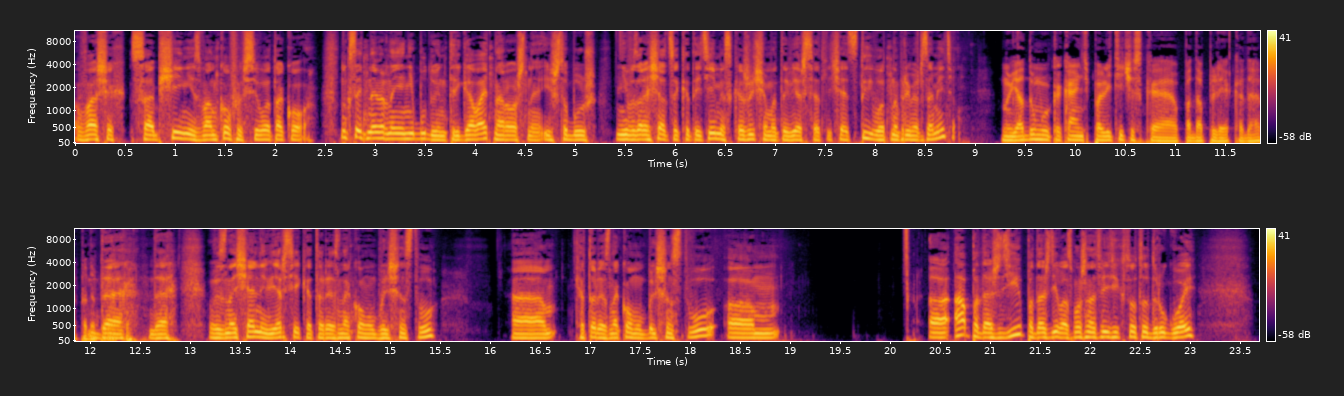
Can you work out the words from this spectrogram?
ваших сообщений, звонков и всего такого. Ну, кстати, наверное, я не буду интриговать нарочно, и чтобы уж не возвращаться к этой теме, скажу, чем эта версия отличается. Ты вот, например, заметил? Ну, я думаю, какая-нибудь политическая подоплека, да? Подоплека. Да, да. В изначальной версии, которая знакома большинству, эм, которая знакома большинству... эм, а, а, подожди, подожди, возможно, ответит кто-то другой.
